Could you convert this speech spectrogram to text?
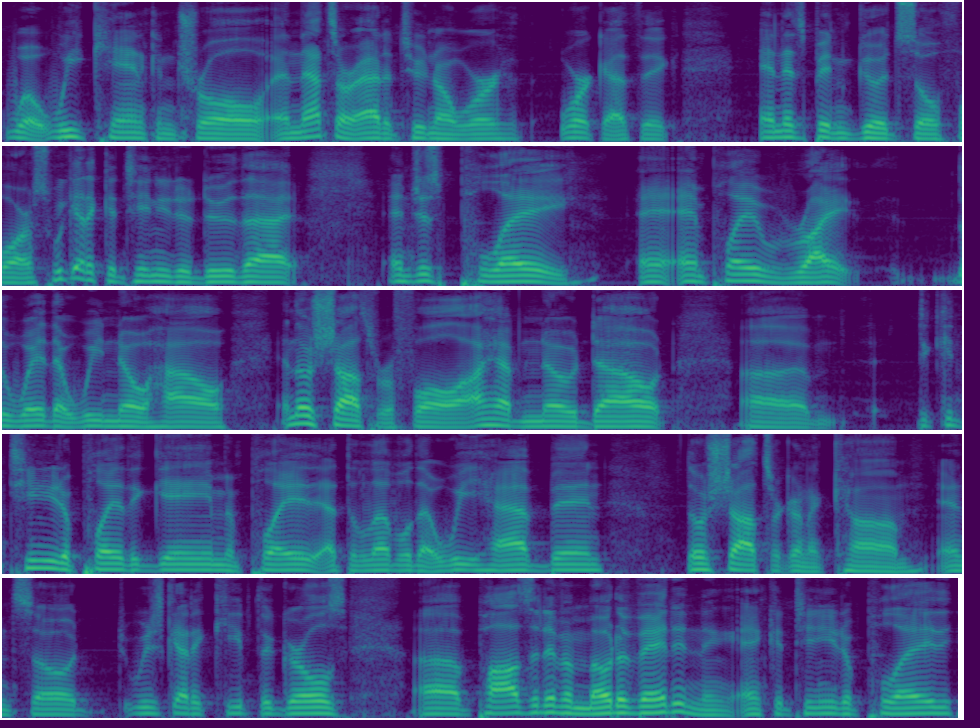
what we can control, and that's our attitude and our work work ethic. And it's been good so far. So we got to continue to do that and just play and, and, play right the way that we know how. And those shots will fall. I have no doubt. Um, to continue to play the game and play at the level that we have been, those shots are going to come. And so we just got to keep the girls uh, positive and motivated and, and continue to play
